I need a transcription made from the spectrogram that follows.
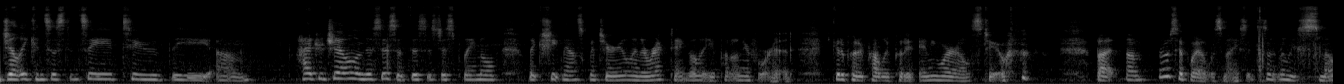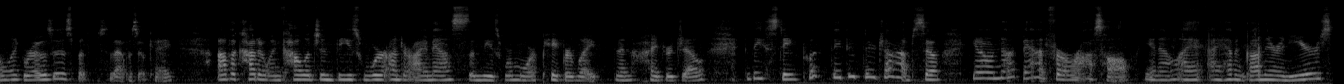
jelly consistency to the um, hydrogel, and this isn't. This is just plain old like sheet mask material in a rectangle that you put on your forehead. You could have put it, probably put it anywhere else too. But um, rosehip oil was nice. It doesn't really smell like roses, but so that was okay. Avocado and collagen, these were under eye masks, and these were more paper-like than hydrogel. And they stayed put. They did their job. So, you know, not bad for a Ross haul. You know, I, I haven't gone there in years.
